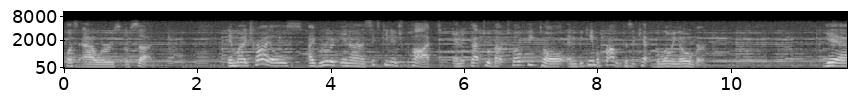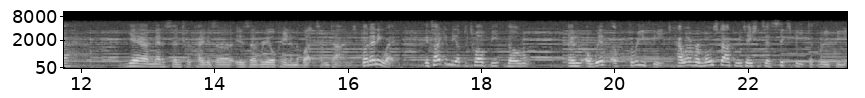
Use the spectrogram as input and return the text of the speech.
plus hours of sun. In my trials, I grew it in a 16 inch pot, and it got to about 12 feet tall and became a problem because it kept blowing over. Yeah, yeah, metacentric height is a, is a real pain in the butt sometimes. But anyway, its height can be up to 12 feet, though and a width of 3 feet. However, most documentation says 6 feet to 3 feet.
